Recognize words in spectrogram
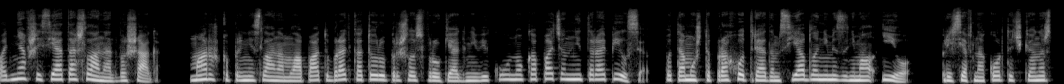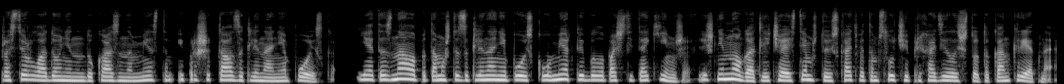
Поднявшись, я отошла на два шага. Марушка принесла нам лопату, брать которую пришлось в руки огневику, но копать он не торопился, потому что проход рядом с яблонями занимал Ио. Присев на корточки, он распростер ладони над указанным местом и прошептал заклинание поиска. Я это знала, потому что заклинание поиска у мертвей было почти таким же, лишь немного отличаясь тем, что искать в этом случае приходилось что-то конкретное.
